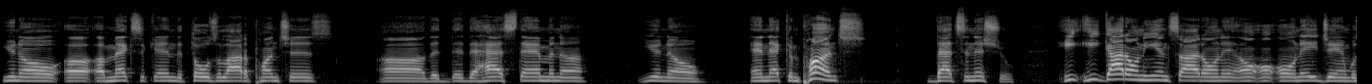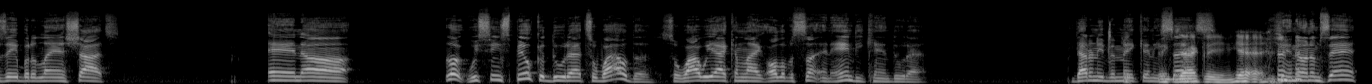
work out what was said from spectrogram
You know, uh, a Mexican that throws a lot of punches, uh, that, that that has stamina, you know, and that can punch. That's an issue. He he got on the inside on it on, on AJ and was able to land shots. And uh look, we seen Szpilka do that to Wilder. So why we acting like all of a sudden Andy can't do that? That don't even make any sense. Exactly. Yeah. You know what I'm saying?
